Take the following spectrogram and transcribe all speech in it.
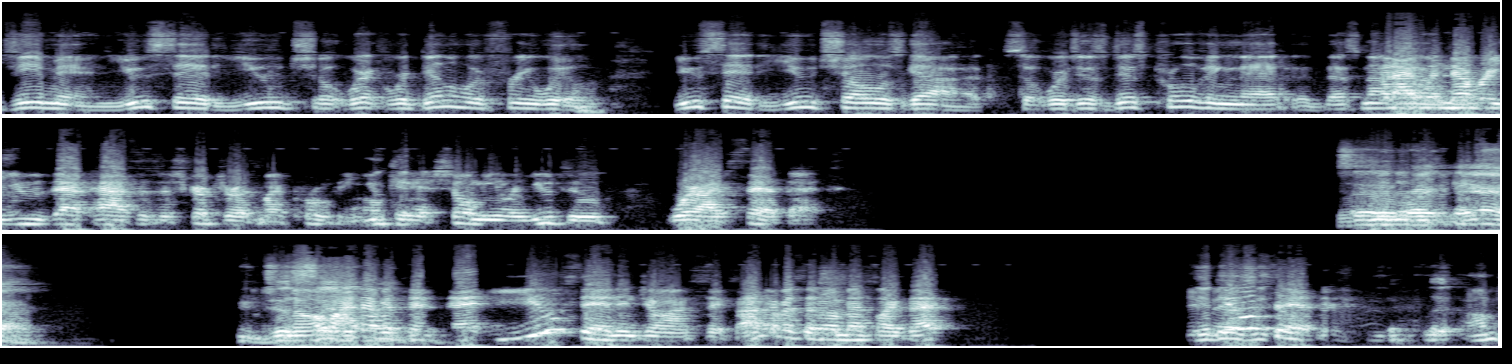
G-man, you said you chose. We're, we're dealing with free will. You said you chose God, so we're just disproving that. That's not. But I how would it never works. use that passage of scripture as my proof. And you Okay. can't show me on YouTube where I've said that. Said it right now. You just no, said I it. never said that. You said in John 6. I never said no mess like that. It doesn't- I'm,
